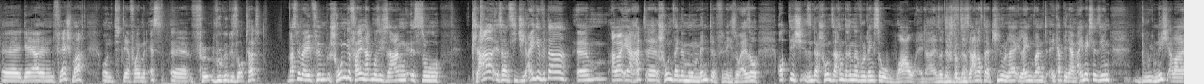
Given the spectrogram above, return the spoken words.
Äh, der den Flash macht und der vorher mit S äh, für Wirbel gesorgt hat. Was mir bei dem Film schon gefallen hat, muss ich sagen, ist so. Klar ist er ein CGI-Gewitter, ähm, aber er hat äh, schon seine Momente, finde ich so. Also optisch sind da schon Sachen drin, wo du denkst so, wow, Alter. Also die, stimmt, die ja. sahen auf der Kinoleinwand, ich habe den ja im IMAX gesehen, du nicht, aber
